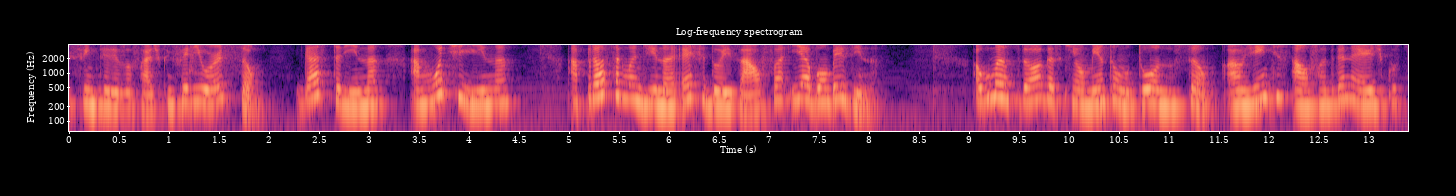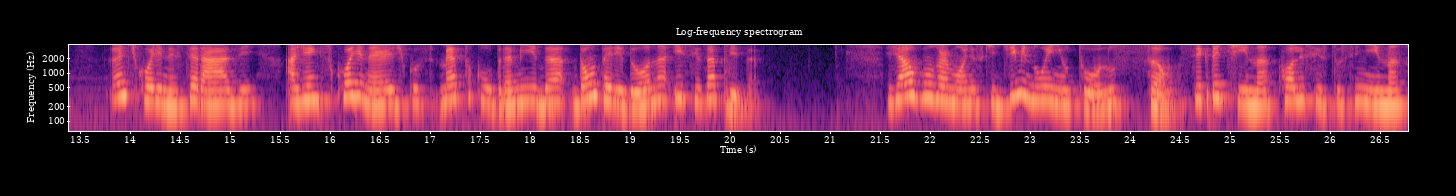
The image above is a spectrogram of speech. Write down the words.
esfíncter esofágico inferior são gastrina, a motilina, a prostaglandina F2-alfa e a bombezina. Algumas drogas que aumentam o tônus são agentes alfa-adrenérgicos, anticolinesterase, agentes colinérgicos, metoclopramida, domperidona e cisaprida. Já alguns hormônios que diminuem o tônus são secretina, colicistocinina,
